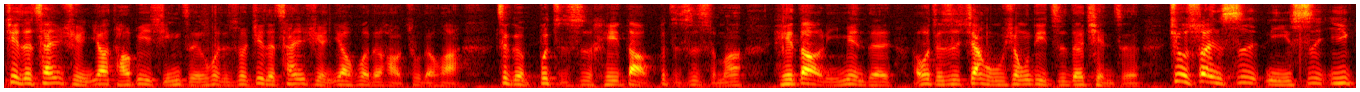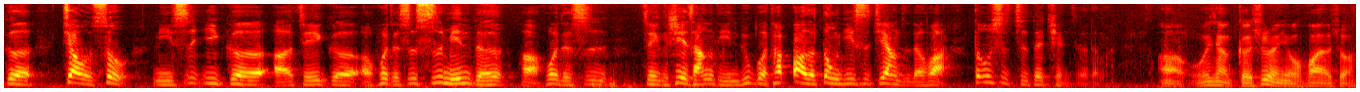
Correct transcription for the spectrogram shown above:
借着参选要逃避刑责，或者说借着参选要获得好处的话，这个不只是黑道，不只是什么黑道里面的，或者是江湖兄弟值得谴责。就算是你是一个教授，你是一个呃这个呃，或者是施明德啊，或者是这个谢长廷，如果他报的动机是这样子的话，都是值得谴责的嘛。啊，我想葛树人有话要说。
